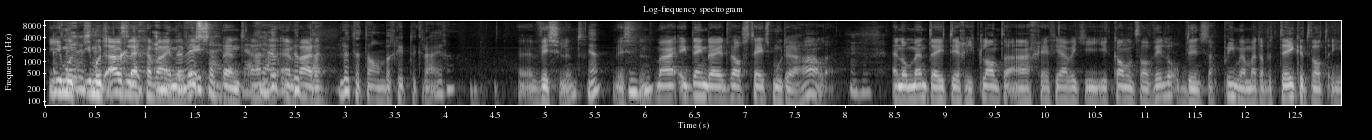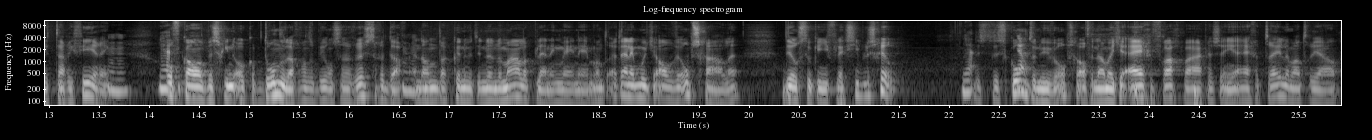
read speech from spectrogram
Je moet, je moet uitleggen waar je mee bezig bent. En, en lukt, waar lukt het dan een begrip te krijgen? wisselend. wisselend. Mhm. Maar ik denk dat je het wel steeds moet herhalen. Mhm. En op het moment dat je tegen je klanten aangeeft, ja, weet je, je kan het wel willen op dinsdag, prima, maar dat betekent wat in je tarivering. Mhm. Of kan het misschien ook op donderdag, want het is bij ons een rustige dag. En dan, dan kunnen we het in de normale planning meenemen. Want uiteindelijk moet je alweer opschalen, deels ook in je flexibele schil. Ja. Dus het is continu weer opschalen. Of nou met je eigen vrachtwagens en je eigen trailermateriaal...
